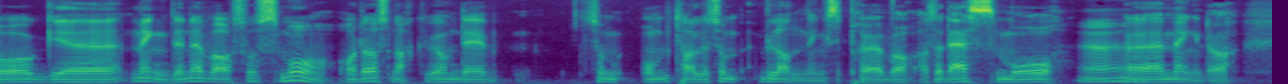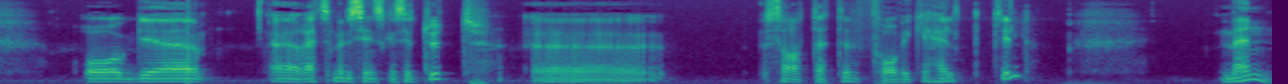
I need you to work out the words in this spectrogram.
Og eh, mengdene var så små, og da snakker vi om det som omtales som blandingsprøver. Altså det er små Ja, ja. eh, mengder. Og eh, Rettsmedisinsk institutt eh, sa at dette får vi ikke helt til. Men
